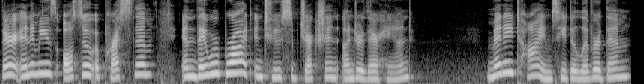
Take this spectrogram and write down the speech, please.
Their enemies also oppressed them, and they were brought into subjection under their hand. Many times he delivered them,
